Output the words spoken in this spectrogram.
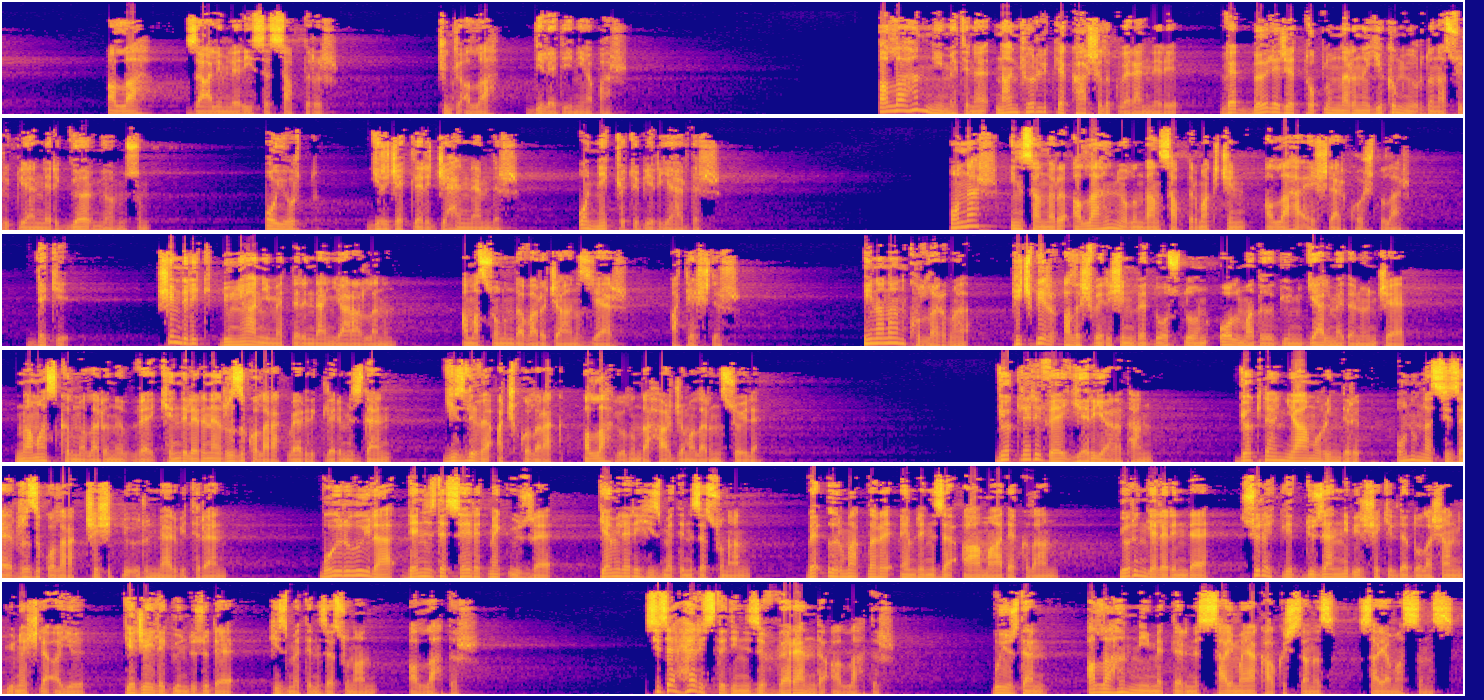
Allah zalimleri ise saptırır. Çünkü Allah dilediğini yapar. Allah'ın nimetine nankörlükle karşılık verenleri ve böylece toplumlarını yıkım yurduna sürükleyenleri görmüyor musun? O yurt, girecekleri cehennemdir. O ne kötü bir yerdir. Onlar insanları Allah'ın yolundan saptırmak için Allah'a eşler koştular. De ki, şimdilik dünya nimetlerinden yararlanın ama sonunda varacağınız yer ateştir. İnanan kullarıma, hiçbir alışverişin ve dostluğun olmadığı gün gelmeden önce namaz kılmalarını ve kendilerine rızık olarak verdiklerimizden gizli ve açık olarak Allah yolunda harcamalarını söyle. Gökleri ve yeri yaratan, gökten yağmur indirip onunla size rızık olarak çeşitli ürünler bitiren, buyruğuyla denizde seyretmek üzere gemileri hizmetinize sunan ve ırmakları emrinize amade kılan, yörüngelerinde sürekli düzenli bir şekilde dolaşan güneşle ayı, geceyle gündüzü de hizmetinize sunan Allah'tır. Size her istediğinizi veren de Allah'tır. Bu yüzden Allah'ın nimetlerini saymaya kalkışsanız sayamazsınız.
